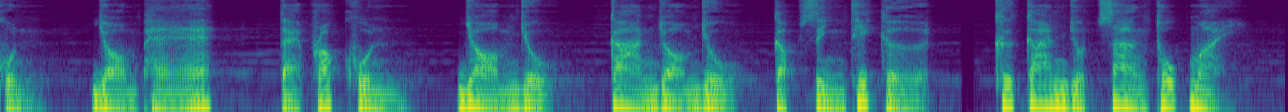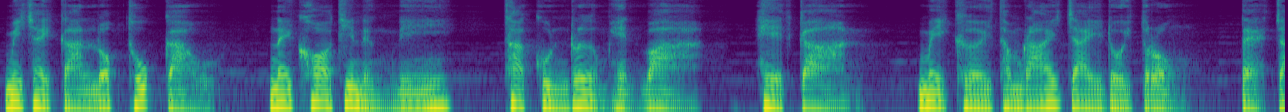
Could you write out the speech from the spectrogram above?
คุณ ยอมแพ้ แต่เพราะคุณ ยอมอยู่ การยอมอยู่กับสิ่งที่เกิด คือการหยุดสร้างทุกข์ใหม่ ไม่ใช่การลบทุกข์เก่า ในข้อที่หนึ่งนี้ ถ้าคุณเริ่มเห็นว่า เหตุการณ์ไม่เคยทำร้ายใจโดยตรง แต่ใจ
